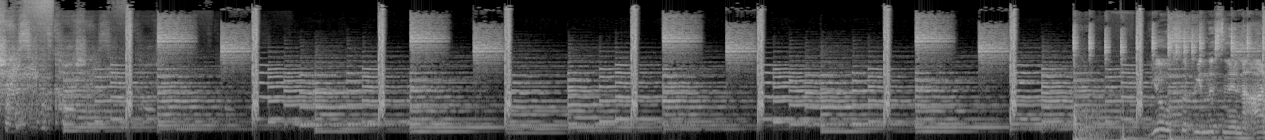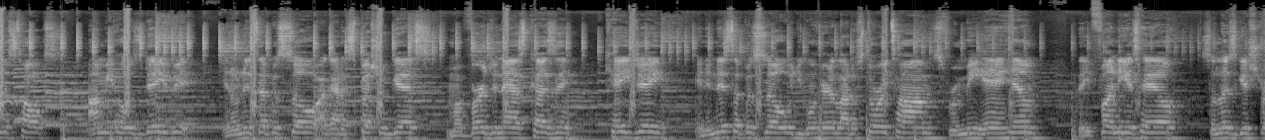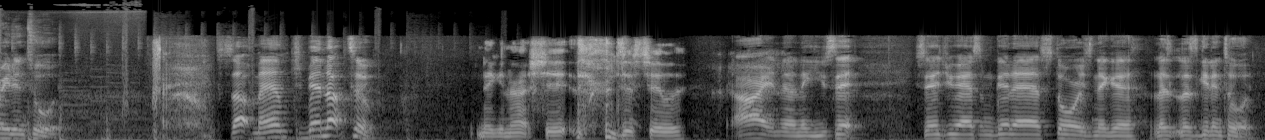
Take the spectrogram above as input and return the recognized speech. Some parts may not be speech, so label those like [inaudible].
caution. Proceed with caution. Yo, what's up? You're listening to Honest Talks. I'm your host, David, and on this episode, I got a special guest, my virgin ass cousin, KJ. And in this episode, you're gonna hear a lot of story times from me and him. They funny as hell, so let's get straight into it. What's up, man? What you been up to? Nigga, not shit. [laughs] Just chilling. All right, now, nigga. You said you said you had some good ass stories, nigga. Let's let's get into it.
